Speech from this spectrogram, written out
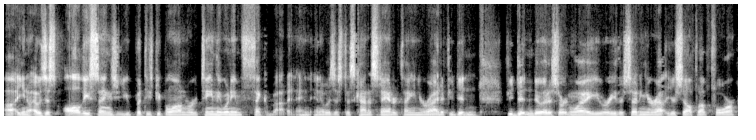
Uh, you know, it was just all these things you put these people on routinely, wouldn't even think about it, and and it was just this kind of standard thing. And you're right, if you didn't if you didn't do it a certain way, you were either setting your yourself up for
